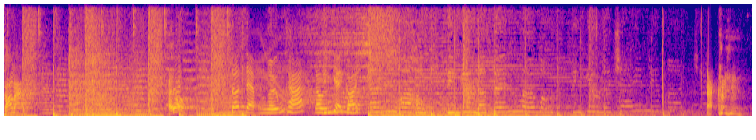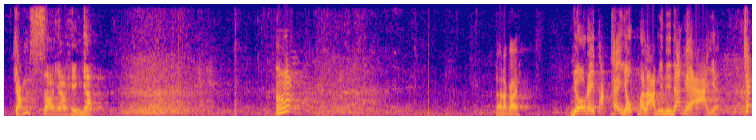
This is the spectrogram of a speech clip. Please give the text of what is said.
có bạn. Hello. Tên đẹp mà người cũng khá. Đâu đứng dậy coi. Cắm sờ vào hiện vật. Ừ. trời đất ơi. Vô đây tập thể dục mà làm như đi đá gà vậy? Chắc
